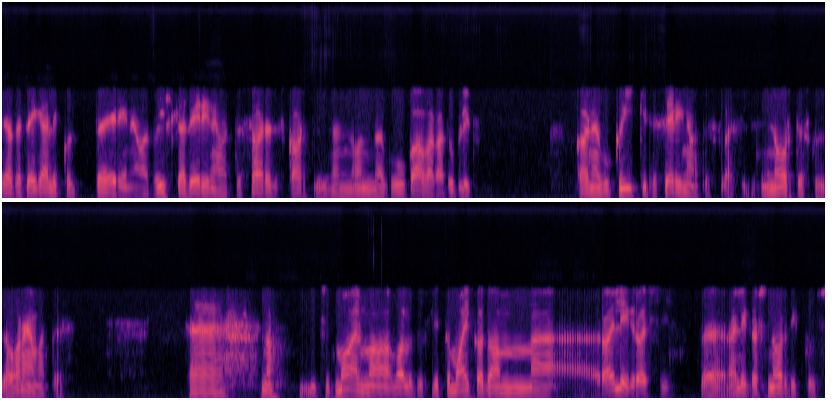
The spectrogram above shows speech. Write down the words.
ja ka tegelikult erinevad võistlejad erinevates sarjades kartis on, on nagu ka väga tublid. ka nagu kõikides erinevates klassides, nii noortes kui ka vanemates. Äh, noh, niisugused maailmavallutuslikke Maiko Tamm äh, Rallycrossis, äh, Rallycross Nordicus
